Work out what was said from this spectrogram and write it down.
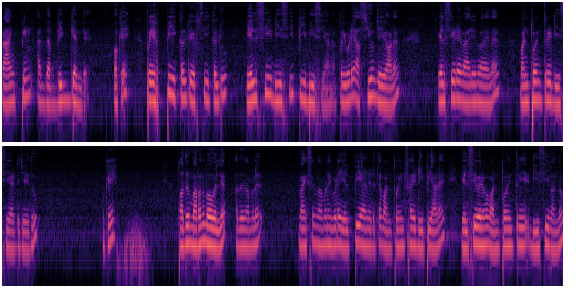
crank pin at the big end okay അപ്പോൾ F P equal to F C equal to L C D C P B C ആണ്. അപ്പോൾ ഇവിടെ അസ്യൂം ചെയ്യുവാണ്. എൽ സിയുടെ വാല്യൂ എന്ന് പറയുന്നത് one point three D C ആയിട്ട് ചെയ്തു. ഓക്കെ അപ്പോൾ അത് മറന്നു പോകല്ല്. അത് നമ്മൾ മാക്സിമം നമ്മൾ ഇവിടെ എൽ പി ആണ് എടുത്ത one point five D P ആണ്. എൽ സി വരുമ്പോൾ one point three D C വന്നു.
